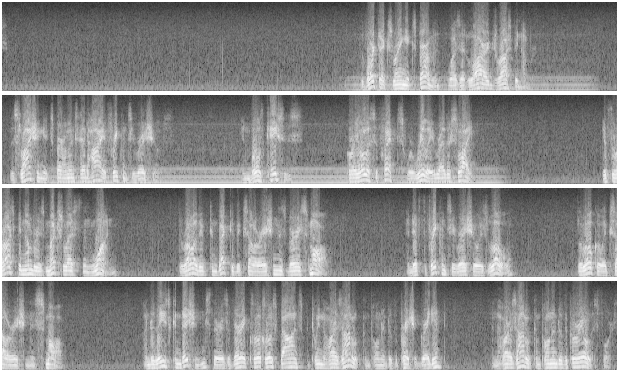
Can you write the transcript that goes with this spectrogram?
The vortex ring experiment was at large Rossby number. The sloshing experiments had high frequency ratios. In both cases, Coriolis effects were really rather slight. If the Rossby number is much less than 1, the relative convective acceleration is very small. And if the frequency ratio is low, the local acceleration is small. Under these conditions, there is a very clo close balance between the horizontal component of the pressure gradient and the horizontal component of the Coriolis force.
